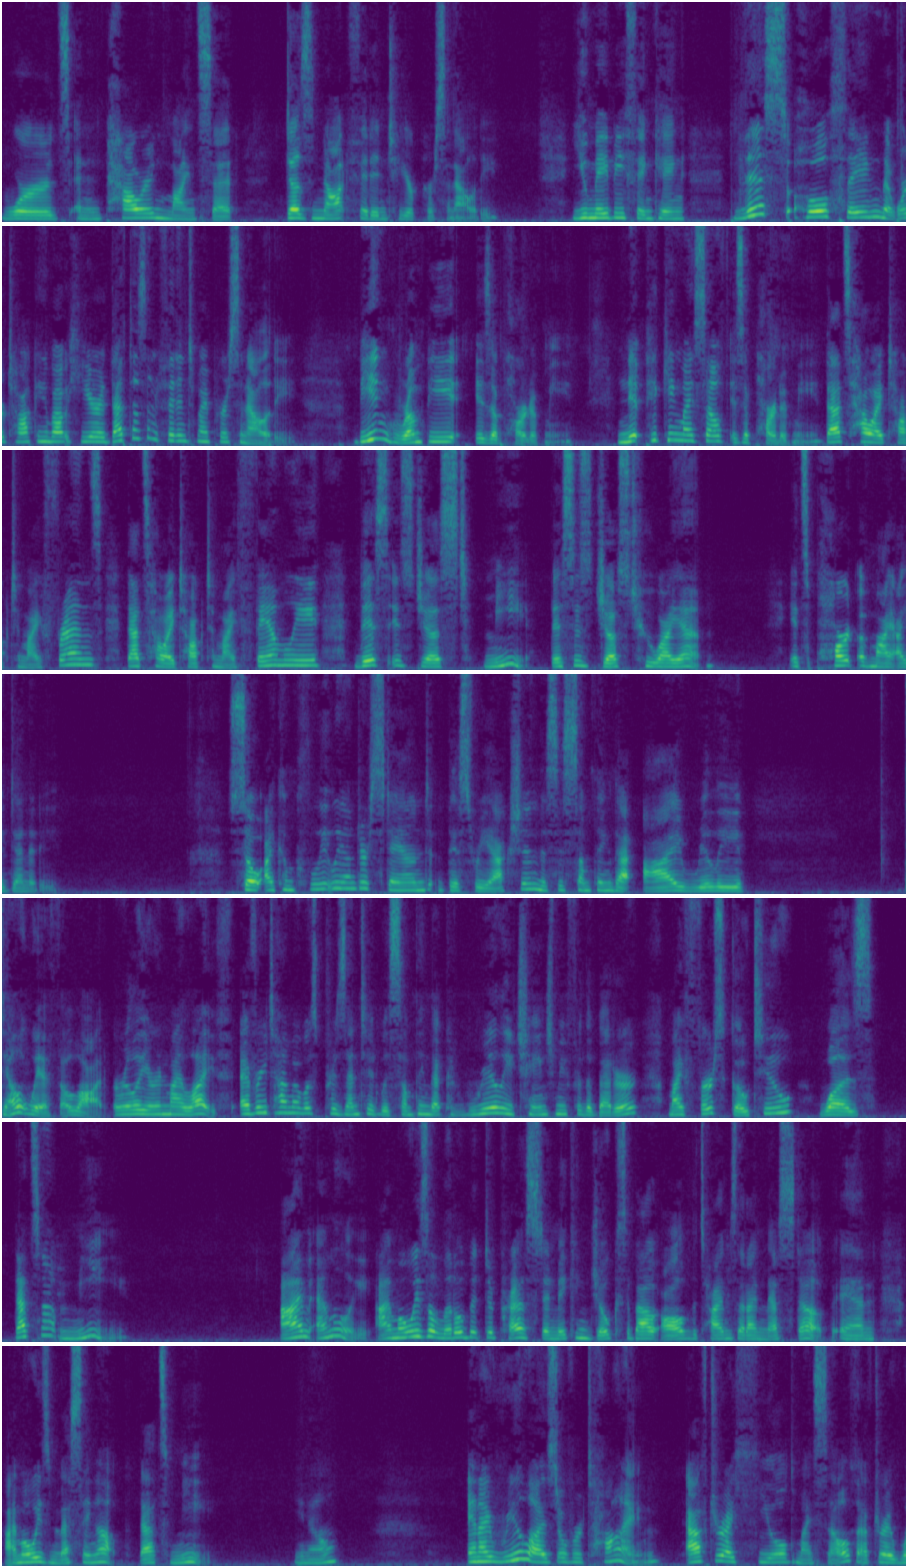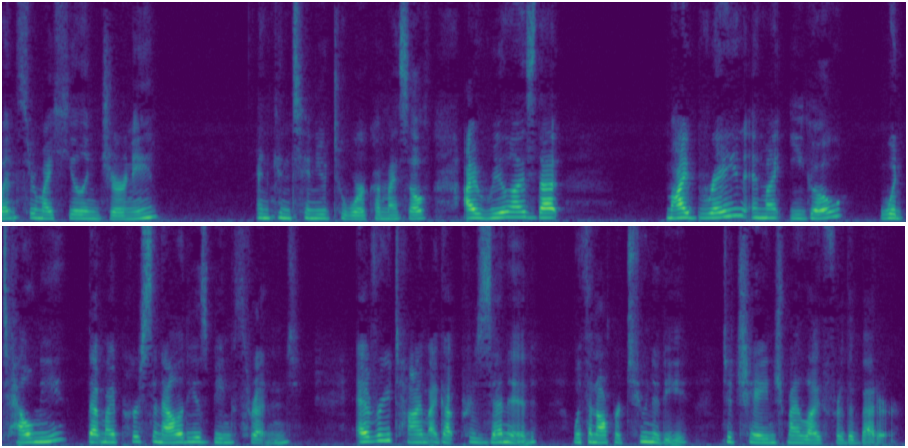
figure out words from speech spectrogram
words and empowering mindset does not fit into your personality. You may be thinking, this whole thing that we're talking about here, that doesn't fit into my personality. Being grumpy is a part of me. Nitpicking myself is a part of me. That's how I talk to my friends. That's how I talk to my family. This is just me. This is just who I am. It's part of my identity. So I completely understand this reaction. This is something that I really dealt with a lot earlier in my life. Every time I was presented with something that could really change me for the better, my first go to was that's not me. I'm Emily. I'm always a little bit depressed and making jokes about all of the times that I messed up, and I'm always messing up. That's me, you know? And I realized over time, after I healed myself, after I went through my healing journey, and continued to work on myself, I realized that my brain and my ego would tell me that my personality is being threatened every time I got presented with an opportunity to change my life for the better.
